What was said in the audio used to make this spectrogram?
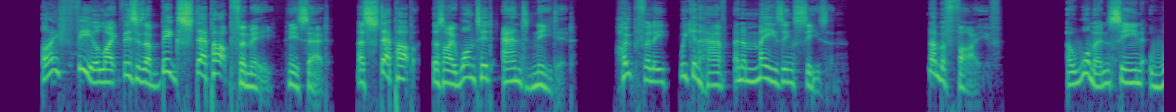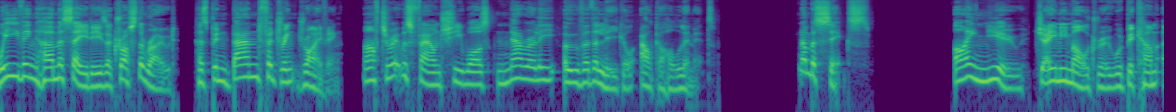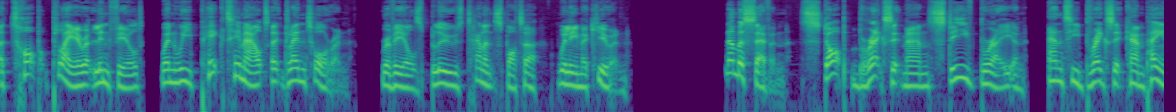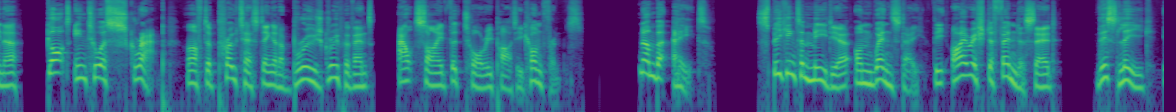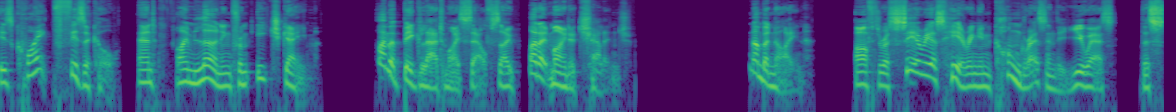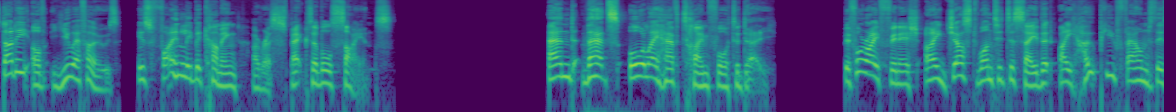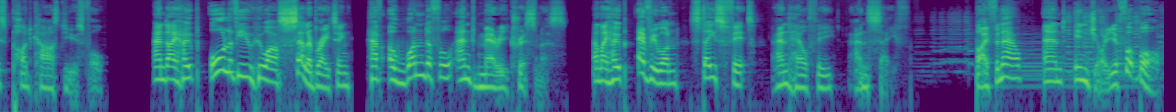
I feel like this is a big step up for me, he said. A step up that I wanted and needed. Hopefully, we can have an amazing season. Number 5 a woman seen weaving her Mercedes across the road has been banned for drink driving after it was found she was narrowly over the legal alcohol limit. Number 6. I knew Jamie Mulgrew would become a top player at Linfield when we picked him out at Glentoran, reveals Blues talent spotter Willie McEwen. Number 7. Stop Brexit man Steve Bray and anti Brexit campaigner, got into a scrap after protesting at a Bruges group event outside the Tory party conference. Number 8. Speaking to media on Wednesday, the Irish defender said, This league is quite physical, and I'm learning from each game. I'm a big lad myself, so I don't mind a challenge. Number 9. After a serious hearing in Congress in the US, the study of UFOs is finally becoming a respectable science. And that's all I have time for today. Before I finish, I just wanted to say that I hope you found this podcast useful. And I hope all of you who are celebrating have a wonderful and Merry Christmas. And I hope everyone stays fit and healthy and safe. Bye for now, and enjoy your football.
